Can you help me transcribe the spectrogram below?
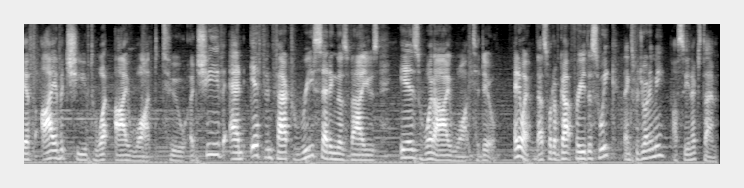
if I have achieved what I want to achieve and if in fact resetting those values is what I want to do. Anyway, that's what I've got for you this week. Thanks for joining me. I'll see you next time.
